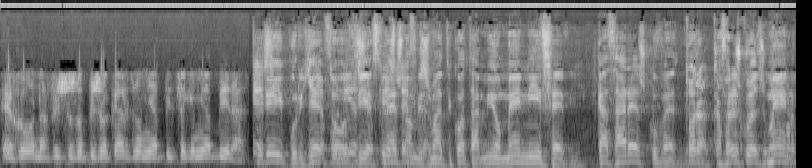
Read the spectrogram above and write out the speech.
Έχω να αφήσω στο πίσω κάθισμα μια πίτσα και μια μπύρα. Κύριε Υπουργέ, το Διεθνές Νομισματικό Ταμείο μένει ή φεύγει. Καθαρές κουβέντες. Τώρα, καθαρές κουβέντες. Εγώ,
